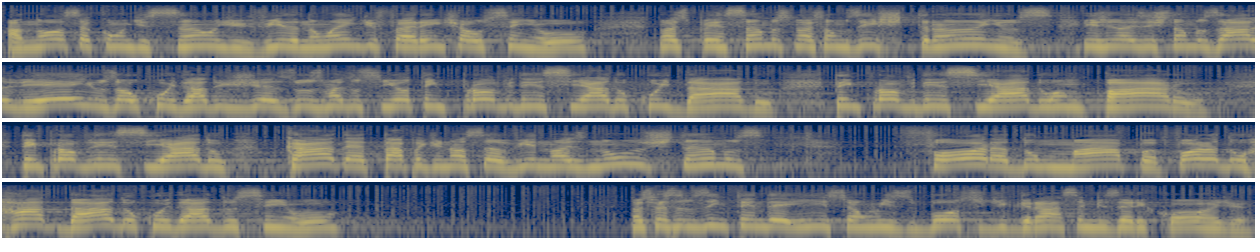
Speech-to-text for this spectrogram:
A nossa condição de vida não é indiferente ao Senhor. Nós pensamos que nós somos estranhos e nós estamos alheios ao cuidado de Jesus, mas o Senhor tem providenciado o cuidado, tem providenciado o amparo, tem providenciado cada etapa de nossa vida. Nós não estamos fora do mapa, fora do radar do cuidado do Senhor. Nós precisamos entender isso, é um esboço de graça e misericórdia.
